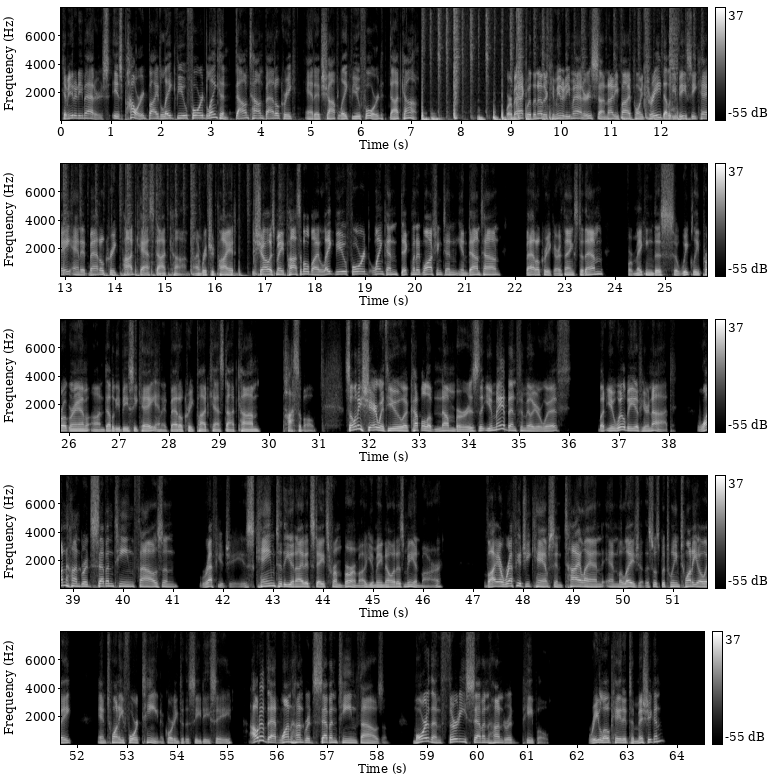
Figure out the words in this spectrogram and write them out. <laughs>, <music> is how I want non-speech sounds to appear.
Community Matters is powered by Lakeview Ford Lincoln, downtown Battle Creek, and at shoplakeviewford.com. We're back with another Community Matters on 95.3 WBCK and at battlecreekpodcast.com. I'm Richard Piet. The show is made possible by Lakeview Ford Lincoln, Dickman at Washington, in downtown Battle Creek. Our thanks to them for making this a weekly program on WBCK and at battlecreekpodcast.com possible. So let me share with you a couple of numbers that you may have been familiar with, but you will be if you're not. 117,000 refugees came to the United States from Burma, you may know it as Myanmar, via refugee camps in Thailand and Malaysia. This was between 2008 and 2014, according to the CDC. Out of that 117,000, more than 3,700 people relocated to Michigan,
